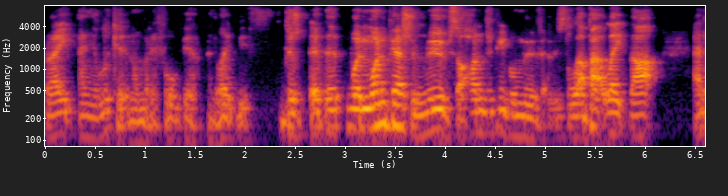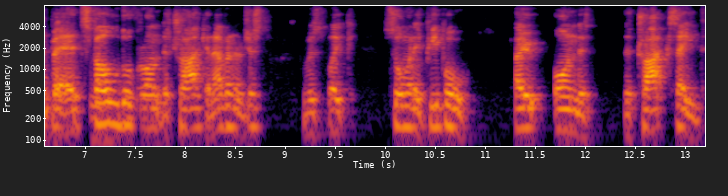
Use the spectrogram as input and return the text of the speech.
right? And you look at the number of folk there, and like just when one person moves, a hundred people move. It was a bit like that, and but it spilled over onto the track and everything. It just it was like so many people out on the the track side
